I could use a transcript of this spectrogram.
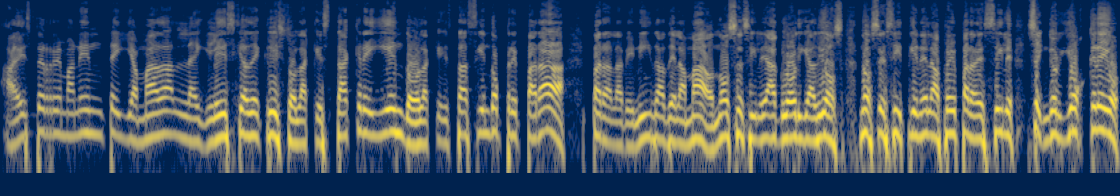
a este remanente llamada la iglesia de Cristo, la que está creyendo, la que está siendo preparada para la venida del amado. No sé si le da gloria a Dios, no sé si tiene la fe para decirle, Señor, yo creo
